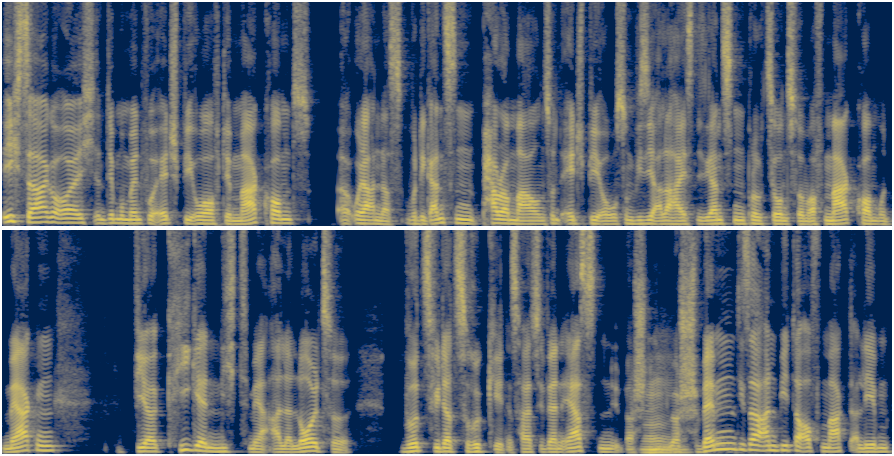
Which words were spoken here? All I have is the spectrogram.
Ich sage euch, in dem Moment, wo HBO auf den Markt kommt, äh, oder anders, wo die ganzen Paramounts und HBOs und wie sie alle heißen, die ganzen Produktionsfirmen auf den Markt kommen und merken, wir kriegen nicht mehr alle Leute, wird's wieder zurückgehen. Das heißt, wir werden erst ein Übersch Mhm. Überschwemmen dieser Anbieter auf dem Markt erleben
